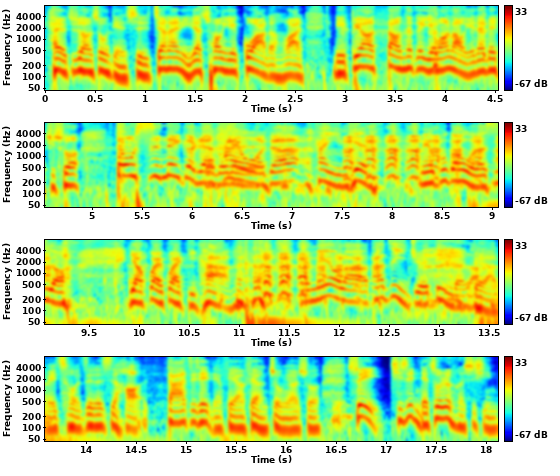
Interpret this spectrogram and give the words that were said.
还有最重要的重点是，将来你要创业挂的话，你不要到那个阎王老爷那边去说都是那个人害我的，看影片没有不关我的事哦，要怪怪迪卡。也没有啦，他自己决定的啦。对啊，没错，真的是好，大家这些点非常非常重要。说，所以其实你在做任何事情，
